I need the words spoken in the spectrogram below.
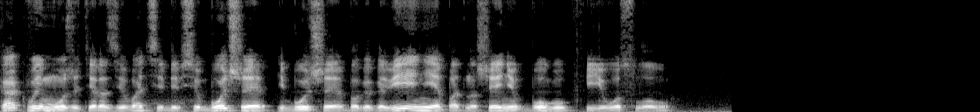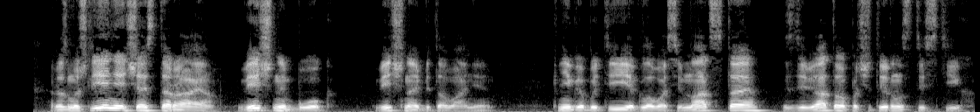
Как вы можете развивать в себе все большее и большее благоговение по отношению к Богу и Его Слову? Размышление, часть вторая. Вечный Бог. Вечное обетование. Книга Бытие, глава 17, с 9 по 14 стих.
